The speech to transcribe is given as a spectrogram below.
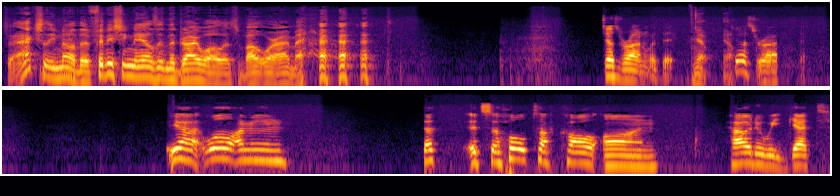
So actually, no, the finishing nails in the drywall is about where I'm at. Just run with it. yep, yep. Just run with it. Yeah, well, I mean, that it's a whole tough call on how do we get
